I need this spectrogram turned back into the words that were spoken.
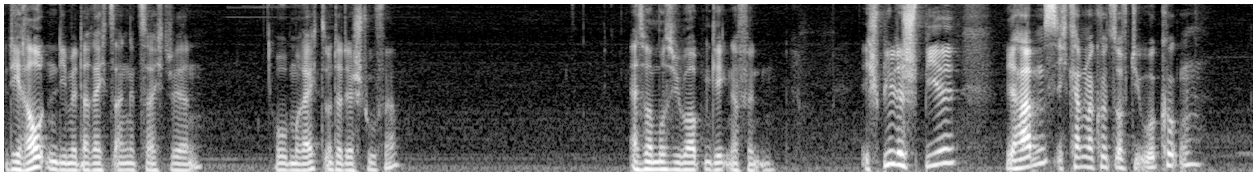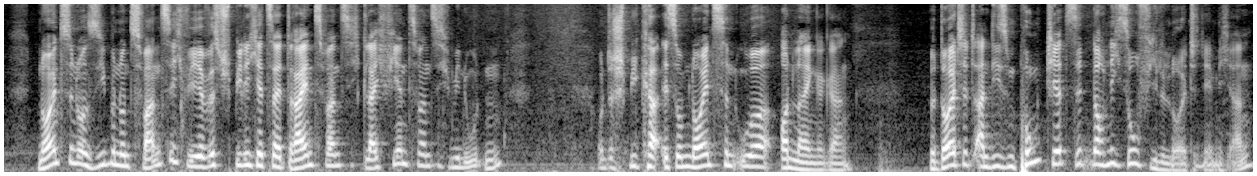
die Rauten, die mir da rechts angezeigt werden. Oben rechts unter der Stufe. Erstmal muss ich überhaupt einen Gegner finden. Ich spiele das Spiel. Wir haben es. Ich kann mal kurz auf die Uhr gucken. 19.27 Uhr. Wie ihr wisst, spiele ich jetzt seit 23, gleich 24 Minuten. Und das Spiel ist um 19 Uhr online gegangen. Bedeutet, an diesem Punkt jetzt sind noch nicht so viele Leute, nehme ich an.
